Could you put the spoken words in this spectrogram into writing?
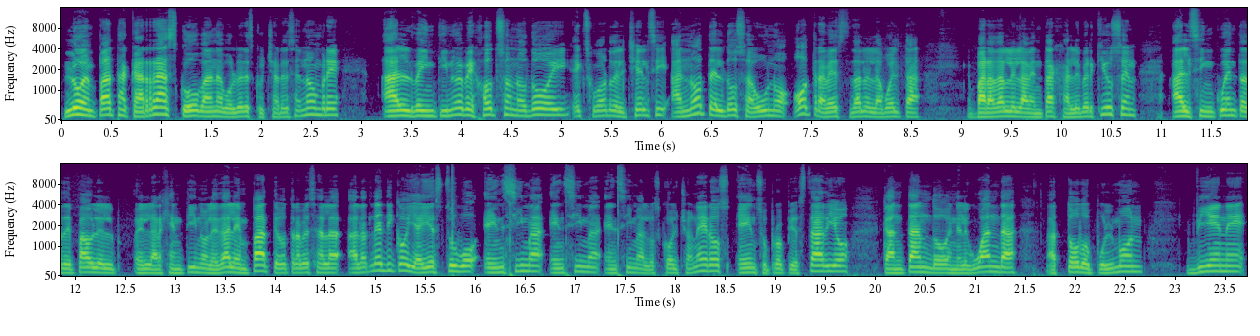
lo empata Carrasco, van a volver a escuchar ese nombre. Al 29 Hudson Odoi, ex jugador del Chelsea, anota el 2 a 1, otra vez darle la vuelta para darle la ventaja al Leverkusen. Al 50 de Paul el, argentino le da el empate otra vez al, Atlético y ahí estuvo encima, encima, encima los colchoneros en su propio estadio, cantando en el Wanda a todo pulmón. Viene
